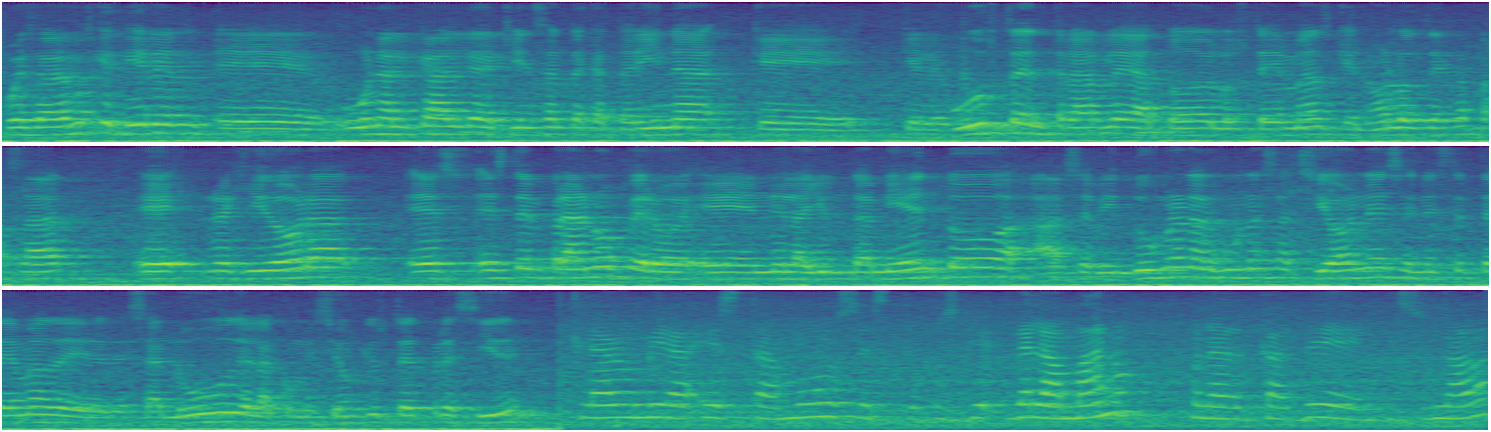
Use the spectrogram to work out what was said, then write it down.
Pues sabemos que tienen eh, un alcalde aquí en Santa Catarina que, que le gusta entrarle a todos los temas, que no los deja pasar. Eh, regidora, es, es temprano, pero en el ayuntamiento ah, se vislumbran algunas acciones en este tema de, de salud, de la comisión que usted preside. Claro, mira, estamos este, pues, de la mano con el alcalde Jesús Nava,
